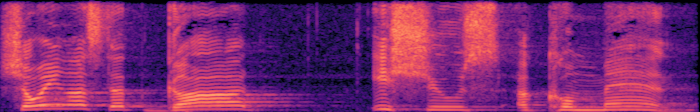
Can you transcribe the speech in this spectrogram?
showing us that God issues a command.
